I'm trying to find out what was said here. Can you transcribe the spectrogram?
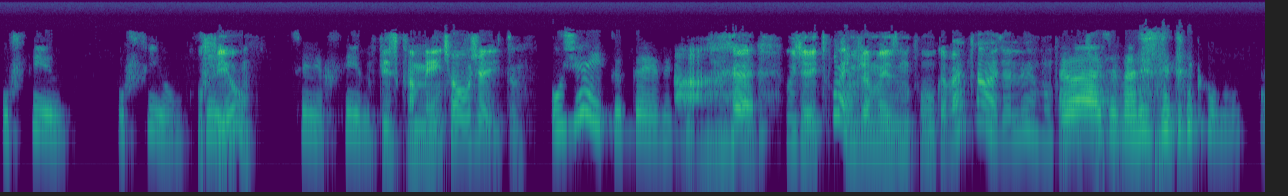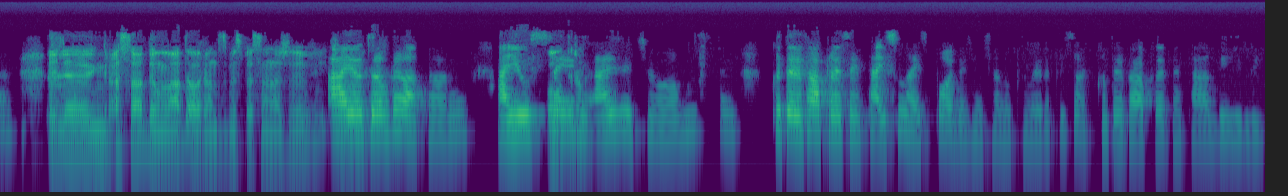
O filme. O fio. O fio? Sim, o fio. Fisicamente ou o jeito? O jeito dele. Ah, é, o jeito lembra mesmo um pouco, é verdade, ele lembra um pouco. Eu acho parecido com você. Ele é engraçadão, eu adoro, é um dos meus personagens. Ai, eu vi. também adoro. Aí o? Senna. Ai, gente, eu amo o. Quando ele vai apresentar, isso não é spoiler, gente, é no primeiro episódio. Quando ele vai apresentar a Lily.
